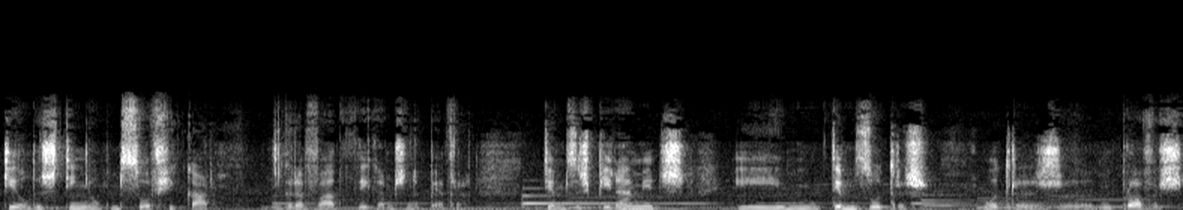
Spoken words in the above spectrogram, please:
que eles tinham começou a ficar gravado, digamos, na pedra. Temos as pirâmides e temos outras outras uh, provas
